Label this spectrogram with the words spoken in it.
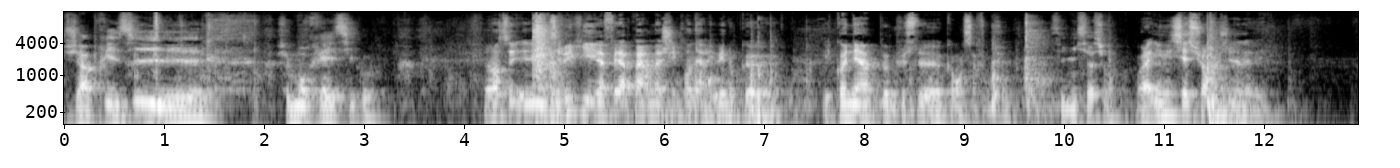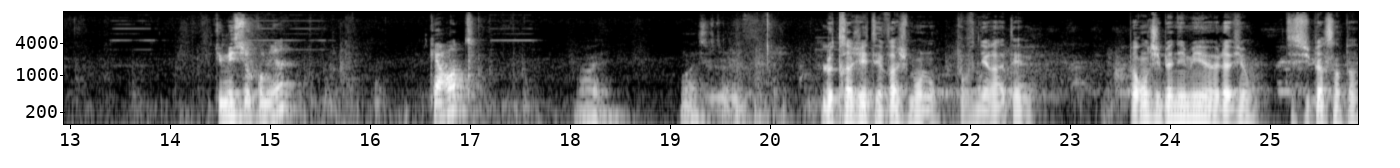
J'ai appris ici et. Je mourrai ici quoi. Non, c'est lui qui a fait la première machine quand on est arrivé, donc euh, il connaît un peu plus le- comment ça fonctionne. C'est initiation. Voilà, initiation en machine à laver. Tu mets sur combien? 40 Ouais. Ouais, c'est ça. Le trajet était vachement long pour venir à Athènes. Par contre, j'ai bien aimé euh, l'avion. C'était super sympa.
